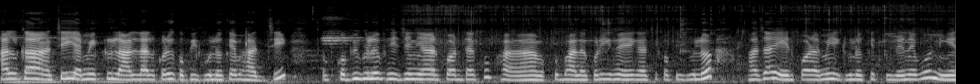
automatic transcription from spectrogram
হালকা আঁচেই আমি একটু লাল লাল করে কপিগুলোকে ভাজছি। কপিগুলো ভেজে নেওয়ার পর দেখো খুব ভালো করেই হয়ে গেছে কপিগুলো ভাজা। এরপর আমি এগুলোকে তুলে নেব, নিয়ে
